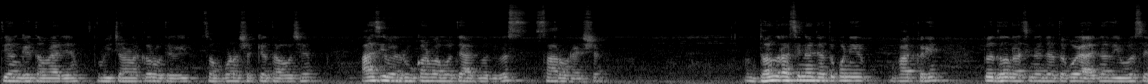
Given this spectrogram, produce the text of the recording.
તે અંગે તમે આજે વિચારણા કરો તેવી સંપૂર્ણ શક્યતાઓ છે. આ સિવાય રોકાણ બાબતે આજનો દિવસ સારો રહેશે. ધન રાશિના જાતકોની વાત કરીએ, તો ધન રાશિના જાતકોએ આજના દિવસે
